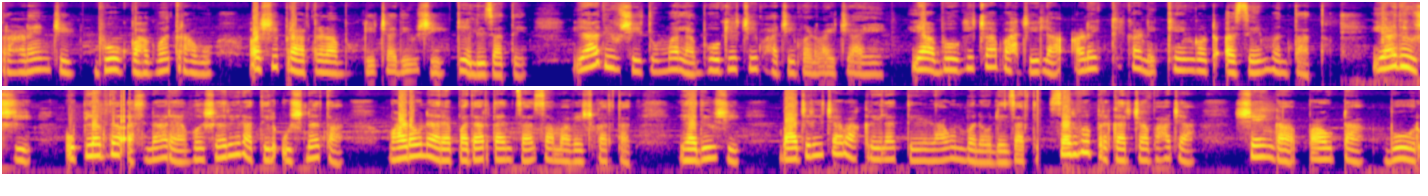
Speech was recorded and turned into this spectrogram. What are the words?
प्राण्यांची भूक भागवत राहो अशी प्रार्थना भोगीच्या दिवशी केली जाते. या दिवशी तुम्हाला भोगीची भाजी बनवायची आहे. या भोगीच्या भाजीला अनेक ठिकाणी खेंगट असे म्हणतात. या दिवशी उपलब्ध असणाऱ्या व शरीरातील उष्णता वाढवणाऱ्या पदार्थांचा समावेश करतात. या दिवशी बाजरीच्या भाकरीला तीळ लावून बनवले जाते. सर्व प्रकारच्या भाज्या शेंगा पावटा बोर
